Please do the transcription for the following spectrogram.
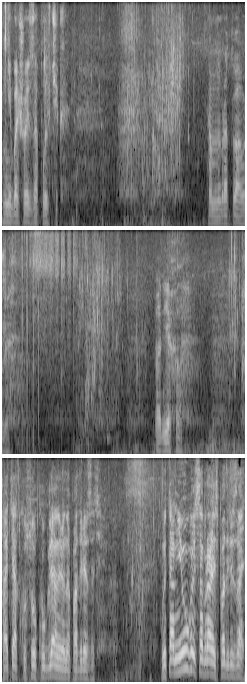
Небольшой заплывчик. Там на братва уже подъехала. Хотят кусок угля, наверное, подрезать. Вы там не уголь собрались подрезать?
